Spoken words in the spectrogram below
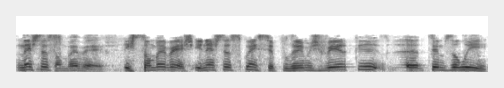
nesta São bebés. isto são bebés. E nesta sequência poderemos ver que eh, temos ali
